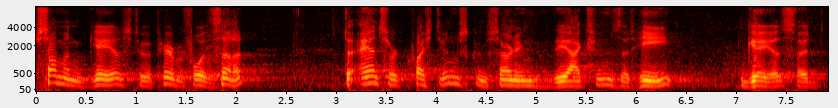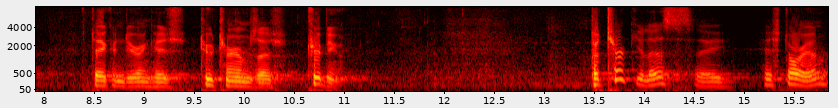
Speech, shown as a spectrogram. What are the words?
summoned Gaius to appear before the Senate to answer questions concerning the actions that he, Gaius, had taken during his two terms as tribune. Paterculus, a historian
